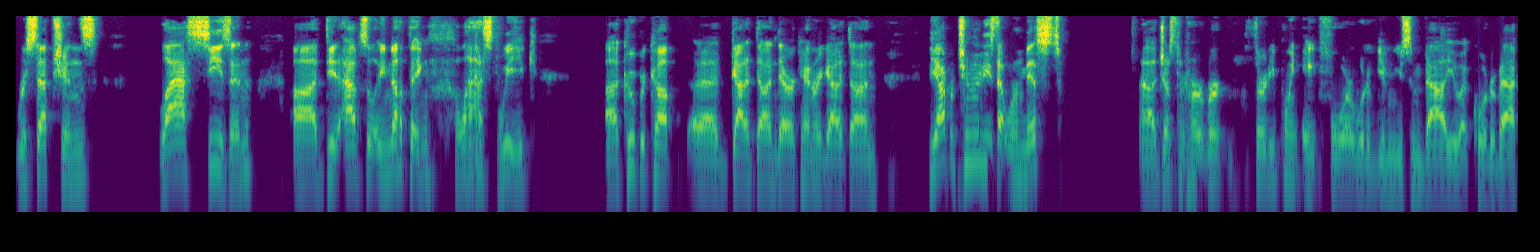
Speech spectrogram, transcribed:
receptions last season. Uh, did absolutely nothing last week. Uh, Cooper Kupp uh, got it done. Derrick Henry got it done. The opportunities that were missed. Uh, Justin Herbert, 30.84 would have given you some value at quarterback.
